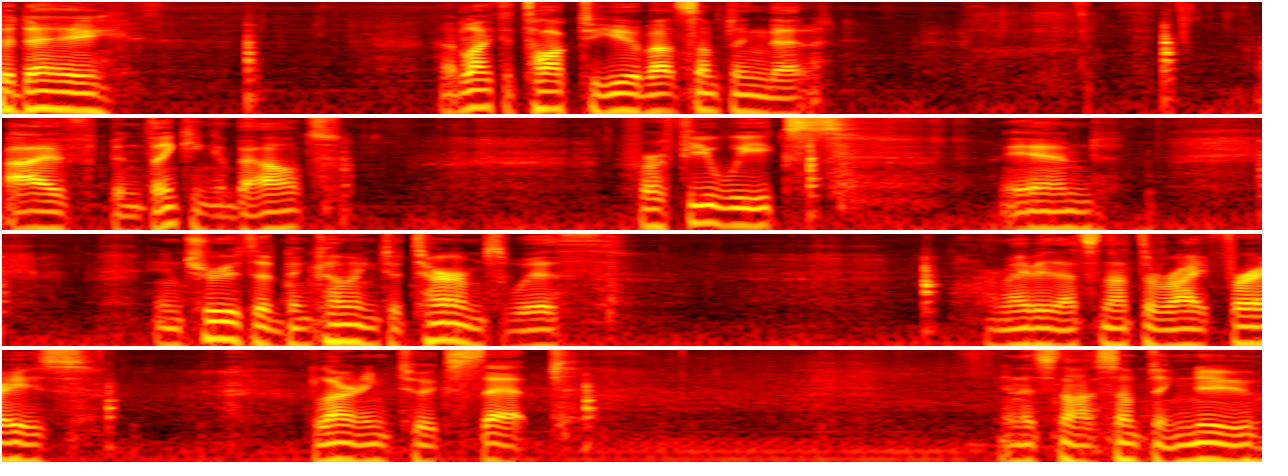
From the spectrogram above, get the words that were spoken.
Today, I'd like to talk to you about something that I've been thinking about for a few weeks and in truth have been coming to terms with, or maybe that's not the right phrase, learning to accept. And it's not something new.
